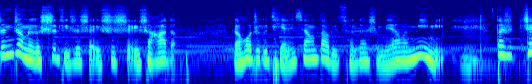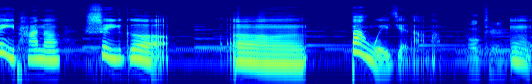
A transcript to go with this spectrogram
真正那个尸体是谁，是谁杀的，然后这个甜香到底存在什么样的秘密。嗯但是这一趴呢，是一个嗯、呃半伪解答吧。，OK，嗯，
